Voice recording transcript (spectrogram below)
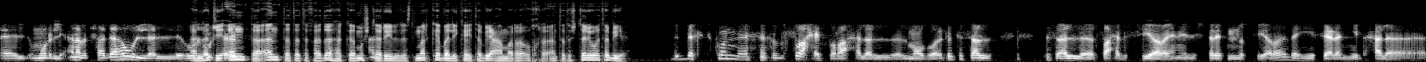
الأمور اللي أنا بتفاداها ولا اللي هو التي المشتري؟ انت أنت تتفاداها كمشتري للمركبة لكي تبيعها مرة أخرى، أنت تشتري وتبيع. بدك تكون صاحب صراحة للموضوع بدك تسال تسال صاحب السيارة يعني اللي اشتريت منه السيارة إذا هي فعلا هي بحالة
